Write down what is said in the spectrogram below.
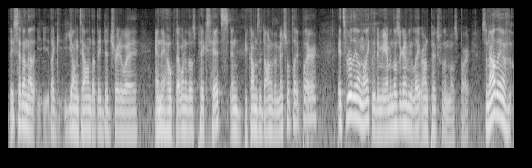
They sit on that like young talent that they did trade away, and they hope that one of those picks hits and becomes a Donovan Mitchell type player. It's really unlikely to me. I mean, those are going to be late round picks for the most part. So now they have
